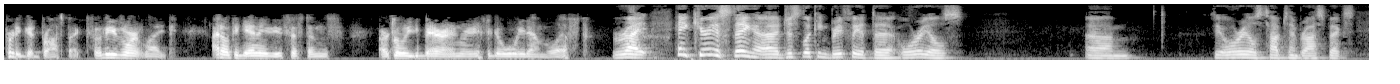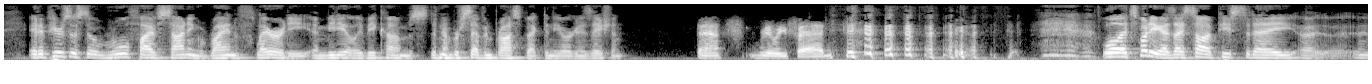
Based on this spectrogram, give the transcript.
pretty good prospect. So these weren't like I don't think any of these systems are totally barren where you have to go way down the list. Right. Hey, curious thing. Uh, just looking briefly at the Orioles, um, the Orioles top ten prospects. It appears as though Rule Five signing Ryan Flaherty immediately becomes the number seven prospect in the organization. That's really sad. well, it's funny guys. I saw a piece today. Uh, uh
